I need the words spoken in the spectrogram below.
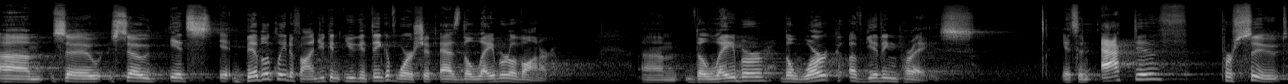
Um, so, so it's it, biblically defined. You can, you can think of worship as the labor of honor, um, the labor, the work of giving praise. It's an active pursuit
